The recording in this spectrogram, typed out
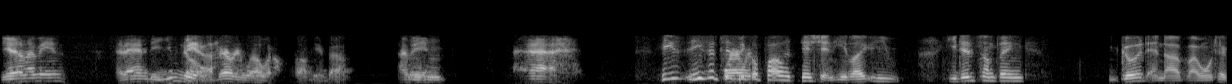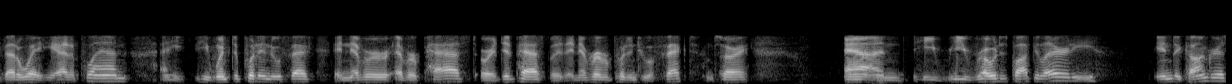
you know what I mean? And Andy, you know Yeah. very well what I'm talking about. I mean, Mhm. eh, he's he's a typical politician he like he he did something good and I, I won't take that away he had a plan and he he went to put into effect it never ever passed or it did pass but they never ever put into effect i'm sorry and he he rode his popularity into congress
